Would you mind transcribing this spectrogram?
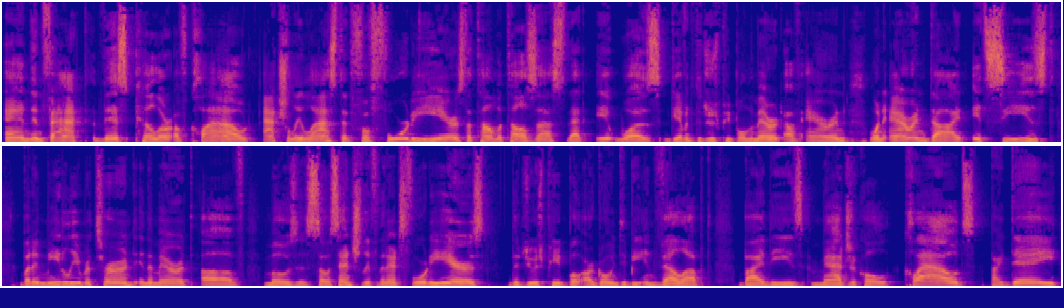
And in fact, this pillar of cloud actually lasted for 40 years. The Talmud tells us that it was given to the Jewish people in the merit of Aaron. When Aaron died, it ceased, but immediately returned in the merit of Moses. So essentially, for the next 40 years, the Jewish people are going to be enveloped by these magical clouds by day,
